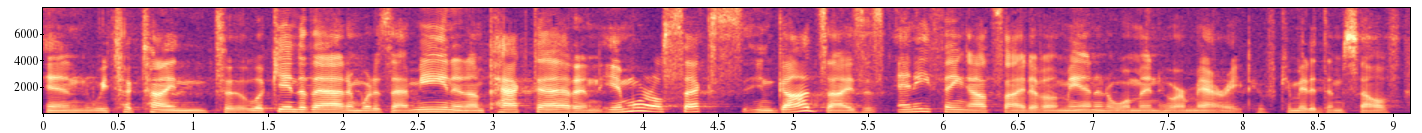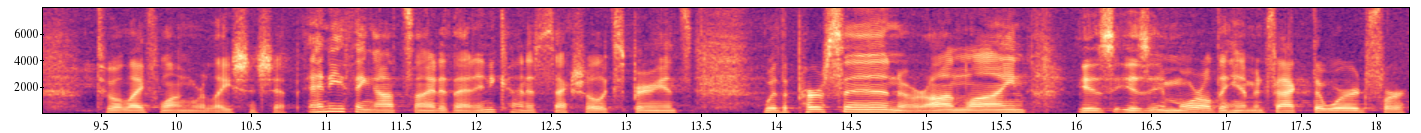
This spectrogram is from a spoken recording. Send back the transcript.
and we took time to look into that and what does that mean and unpack that. And immoral sex in God's eyes is anything outside of a man and a woman who are married, who've committed themselves to a lifelong relationship. Anything outside of that, any kind of sexual experience with a person or online, is, is immoral to him. In fact, the word for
